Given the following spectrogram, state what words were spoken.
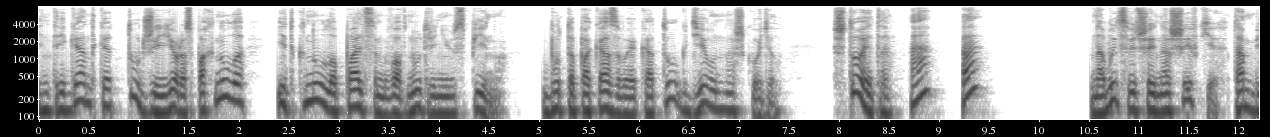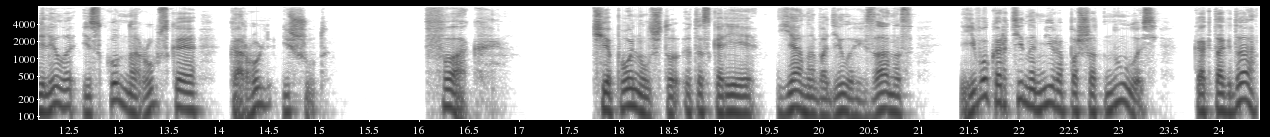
интригантка тут же ее распахнула и ткнула пальцем во внутреннюю спину, будто показывая коту, где он нашкодил. «Что это, а? А?» На выцветшей нашивке там белела исконно русская «Король и шут». «Фак». Че понял, что это скорее я наводила их за нос, его картина мира пошатнулась, как тогда,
